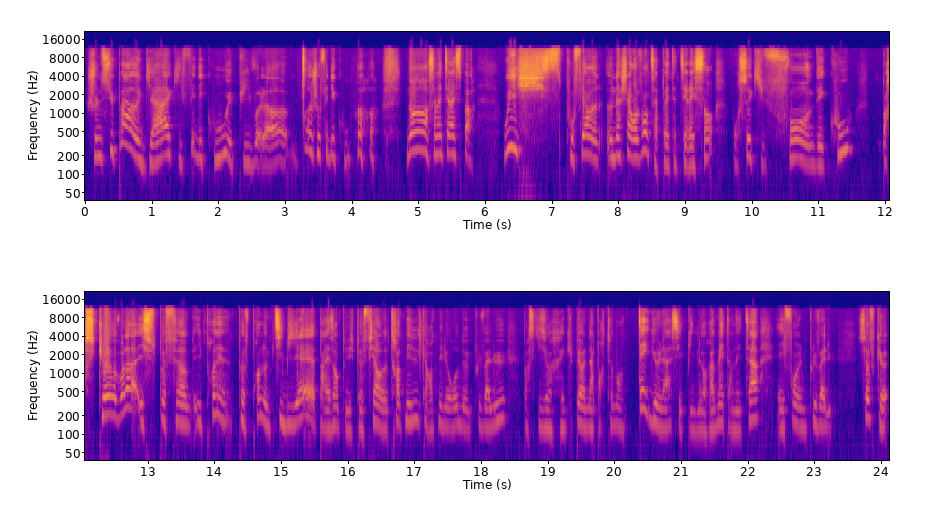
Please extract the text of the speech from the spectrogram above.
je ne suis pas un gars qui fait des coups et puis voilà, je fais des coups. non, non, ça m'intéresse pas. Oui, pour faire un, achat-revente, ça peut être intéressant pour ceux qui font des coups. Parce que voilà, ils peuvent faire, ils peuvent prendre un petit billet, par exemple, ils peuvent faire 30 000, 40 000 euros de plus-value parce qu'ils récupèrent un appartement dégueulasse et puis ils le remettent en état et ils font une plus-value. Sauf que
